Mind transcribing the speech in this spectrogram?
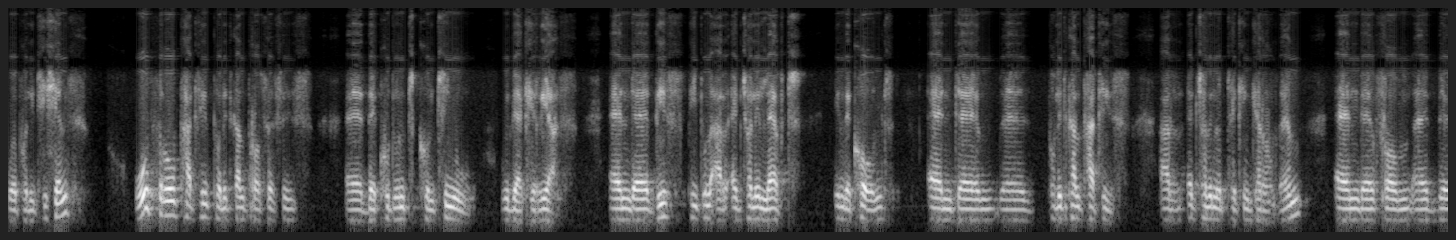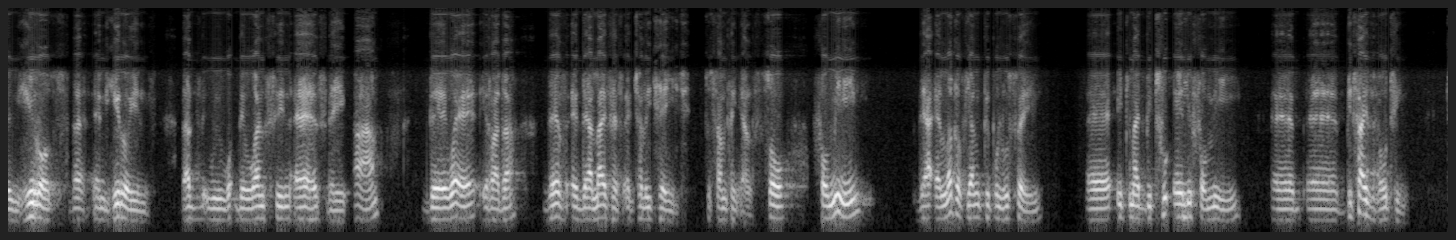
were politicians who through party political processes uh, they couldn't continue with their careers. And uh, these people are actually left in the cold and um, the political parties are actually not taking care of them. And uh, from uh, the heroes and heroines that we they once seen as they are, they were rather, uh, their life has actually changed to something else. So for me, there are a lot of young people who say uh, it might be too early for me, uh, uh, besides voting,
